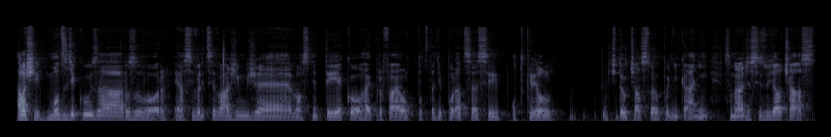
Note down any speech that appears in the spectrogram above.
Aleši, moc děkuji za rozhovor. Já si velice vážím, že vlastně ty jako high profile v podstatě poradce si odkryl určitou část svého podnikání. Jsem rád, že jsi udělal čas.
